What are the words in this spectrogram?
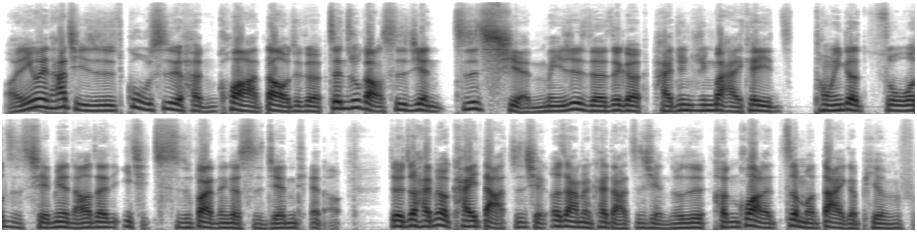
啊，因为它其实故事横跨到这个珍珠港事件之前，美日的这个海军军官还可以同一个桌子前面，然后在一起吃饭那个时间点啊，对，就还没有开打之前，二战还没有开打之前，都是横跨了这么大一个篇幅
